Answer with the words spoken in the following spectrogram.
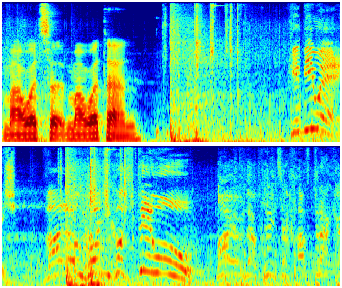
małe, ce małe ten. Chybiłeś! Tyłu! Mają na plecach Haftraka.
